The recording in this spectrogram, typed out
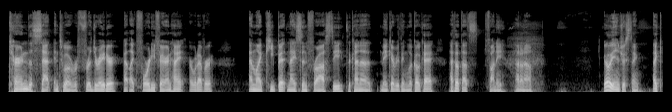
turn the set into a refrigerator at like forty Fahrenheit or whatever. and like keep it nice and frosty to kind of make everything look okay. I thought that's funny. I don't know. Really interesting. Like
